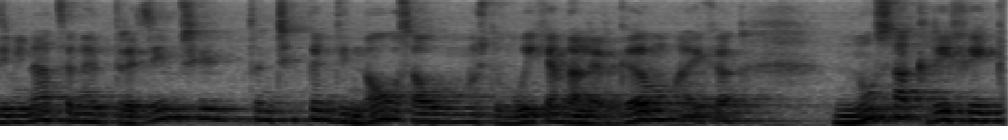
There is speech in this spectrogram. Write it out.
dimineața ne trezim și începem din nou sau, nu știu, weekend alergăm, adică nu sacrific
